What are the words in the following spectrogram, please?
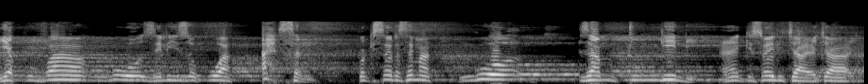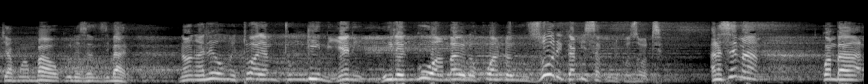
ya kuvaa nguo zilizokuwa ahsan. Kwa Kiswahili tunasema nguo za mtungini, eh, Kiswahili cha, cha, cha mwambao kule Zanzibari naona leo umetoa ya mtungini, yani ile nguo ambayo ilikuwa ndo nzuri kabisa kuliko zote. Anasema kwamba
